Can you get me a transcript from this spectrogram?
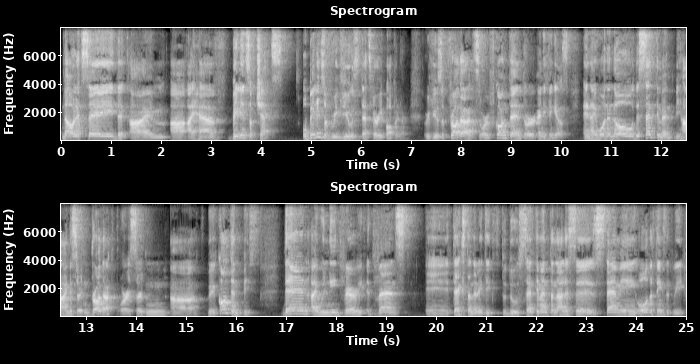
Now let's say that I'm, uh, I have billions of chats or billions of reviews. That's very popular. Reviews of products or of content or anything else. And I want to know the sentiment behind a certain product or a certain uh, content piece. Then I will need very advanced uh, text analytics to do sentiment analysis, stemming, all the things that we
